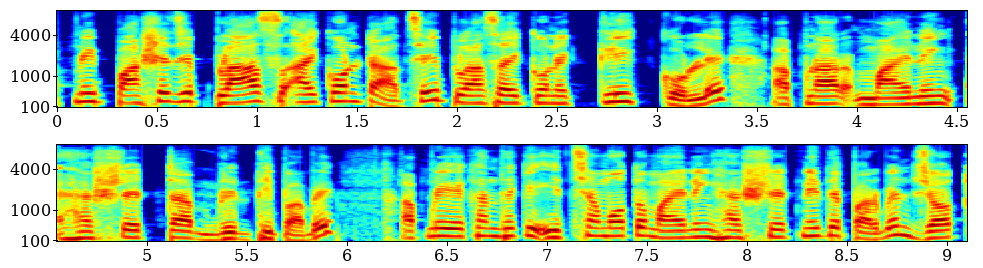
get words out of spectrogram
আপনি পাশে যে প্লাস আইকনটা আছে, এই প্লাস আইকনে ক্লিক করলে আপনার মাইনিং হ্যাশ রেটটা বৃদ্ধি পাবে। আপনি এখান থেকে ইচ্ছা মতো মাইনিং হ্যাশ রেট নিতে পারবেন যত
